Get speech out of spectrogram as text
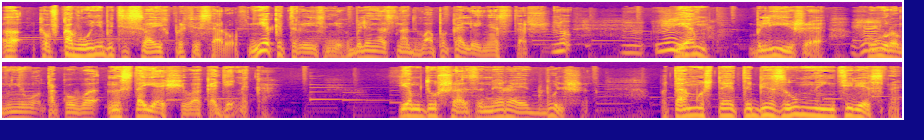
э, в кого-нибудь из своих профессоров. Некоторые из них были нас на два поколения старше. Ну, ну. Чем ближе к уровню такого настоящего академика, тем душа замирает больше. Потому что это безумно интересно.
